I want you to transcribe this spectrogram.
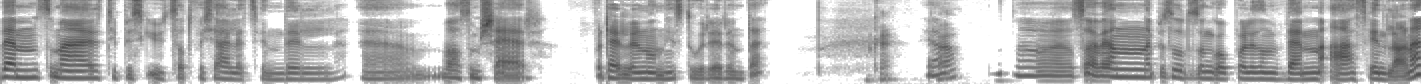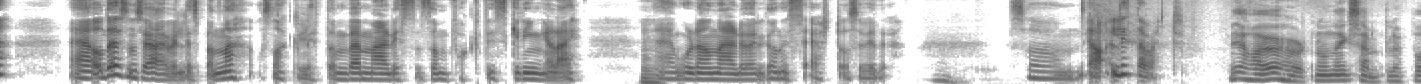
hvem som er typisk utsatt for kjærlighetssvindel, eh, hva som skjer, forteller noen historier rundt det. Ok, Ja. Og så har vi en episode som går på liksom, hvem er svindlerne? Eh, og det syns jeg er veldig spennende, å snakke litt om hvem er disse som faktisk ringer deg. Mm. Eh, hvordan er det organisert, osv. Så, videre. så ja, litt av hvert. Vi har jo hørt noen eksempler på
